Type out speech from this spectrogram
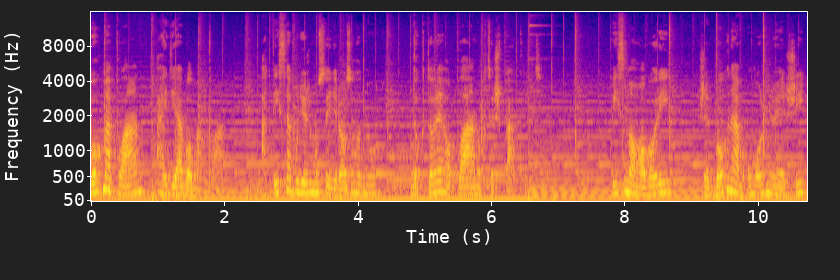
Boh má plán, aj diabol má plán ty sa budeš musieť rozhodnúť, do ktorého plánu chceš patriť. Písmo hovorí, že Boh nám umožňuje žiť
